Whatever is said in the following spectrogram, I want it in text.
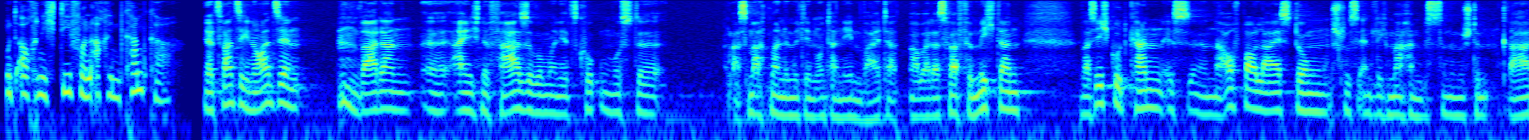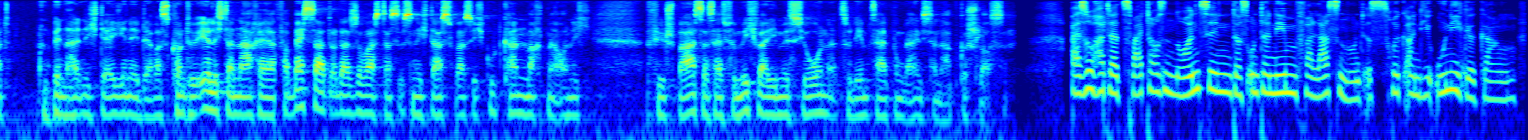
und auch nicht die von Achim Kamka. Ja, 2019 war dann äh, eigentlich eine Phase, wo man jetzt gucken musste, was macht man denn mit dem Unternehmen weiter. Aber das war für mich dann, was ich gut kann, ist äh, eine Aufbauleistung schlussendlich machen bis zu einem bestimmten Grad und bin halt nicht derjenige, der was kontinuierlich dann nachher verbessert oder sowas. Das ist nicht das, was ich gut kann, macht mir auch nicht viel Spaß. Das heißt, für mich war die Mission zu dem Zeitpunkt eigentlich dann abgeschlossen. Also hat er 2019 das Unternehmen verlassen und ist zurück an die Uni gegangen.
